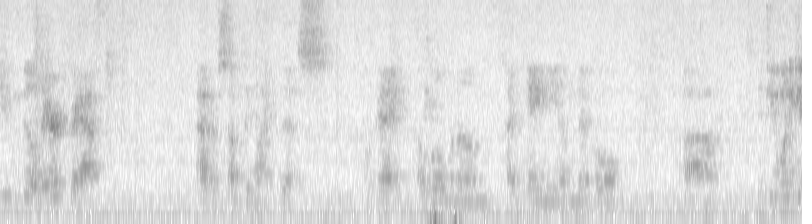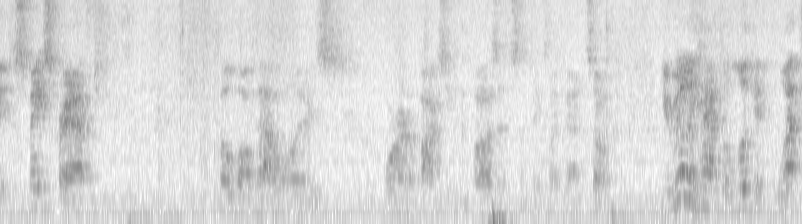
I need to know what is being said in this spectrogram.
you can build aircraft out of something like this, okay? Aluminum, titanium, nickel. Uh, If you want to get to spacecraft, cobalt alloys, boron epoxy composites and things like that. So you really have to look at what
